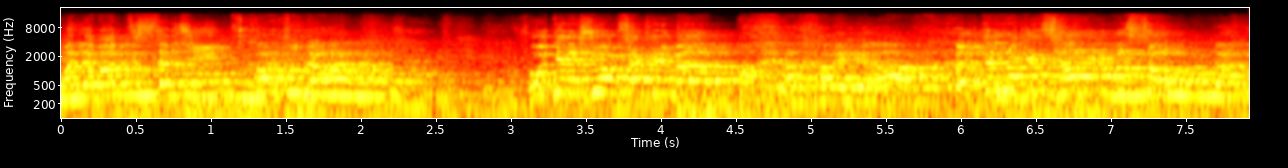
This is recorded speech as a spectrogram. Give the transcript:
ولا ما بتسترجي؟ اسكت ولاد فوتي لشو مسكر الباب اخ اخ يا. قلت لك انسحرك بصه لك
